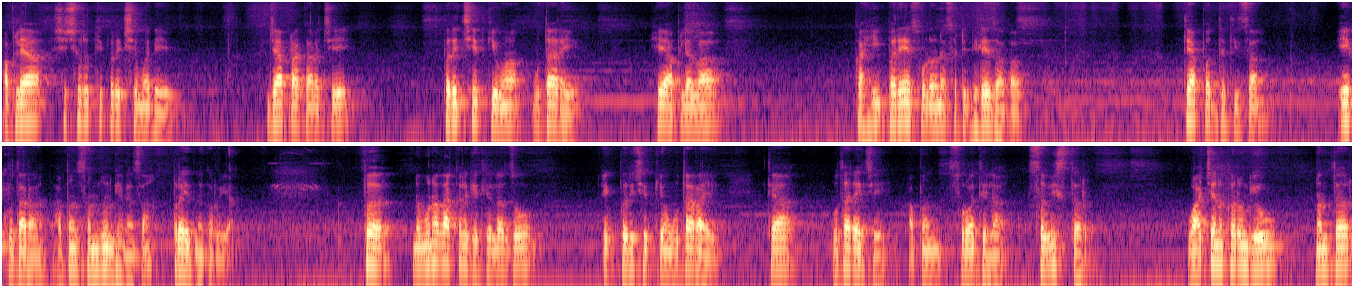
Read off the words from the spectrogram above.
आपल्या शिष्यवृत्ती परीक्षेमध्ये ज्या प्रकारचे परिच्छेद किंवा उतारे हे आपल्याला काही पर्याय सोडवण्यासाठी दिले जातात त्या पद्धतीचा एक उतारा आपण समजून घेण्याचा प्रयत्न करूया. तर नमुना दाखल घेतलेला जो एक परिच्छेद किंवा उतारा आहे त्या उतार्याचे आपण सुरुवातीला सविस्तर वाचन करून घेऊ. नंतर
